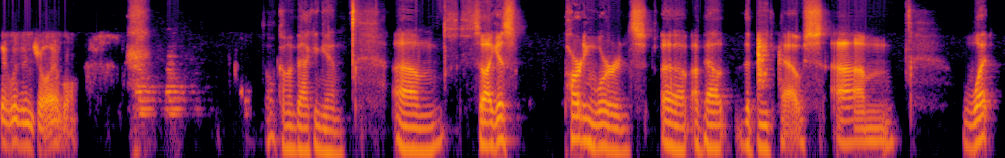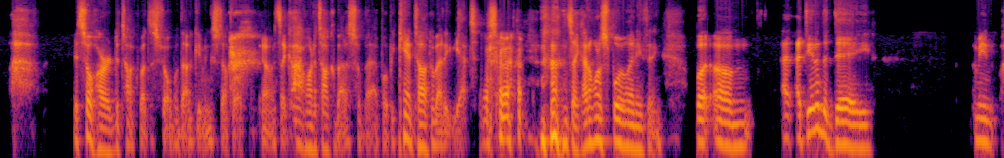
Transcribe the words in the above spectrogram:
it was enjoyable. It's all coming back again. Um, so I guess parting words uh, about the beach house. Um, what it's so hard to talk about this film without giving stuff up. You know, it's like "Ah, I want to talk about it so bad, but we can't talk about it yet. So it's like I don't want to spoil anything. But um, at, at the end of the day, I mean,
